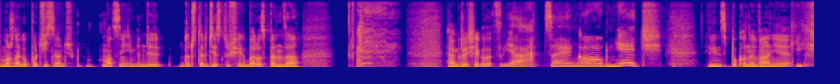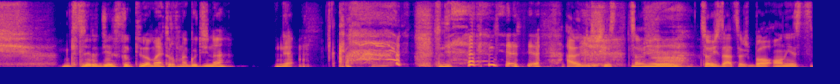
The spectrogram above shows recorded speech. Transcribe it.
można go pocisnąć mocniej. Będzie do 40 się chyba rozpędza. A Grzesiek tacy, ja chcę go mieć. Więc pokonywanie jakichś 40 km na godzinę? Nie. nie, nie, nie. Ale widzisz, jest coś, coś za coś, bo on jest,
